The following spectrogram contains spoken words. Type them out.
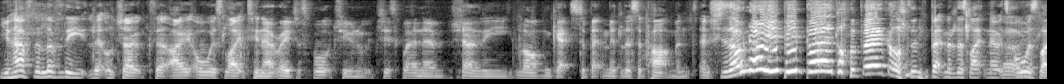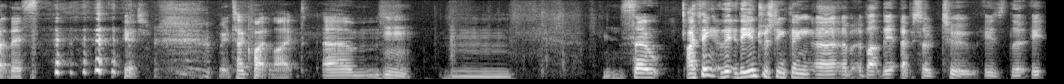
You have the lovely little joke that I always liked in Outrageous Fortune, which is when um, Shelley Long gets to Bette Midler's apartment and she says, "Oh no, you've been burgled, burgled," and Bette Midler's like, "No, it's Oh, always like this," Yes. which I quite liked. Um, hmm. So I think the, the interesting thing uh, about the episode two is that it,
